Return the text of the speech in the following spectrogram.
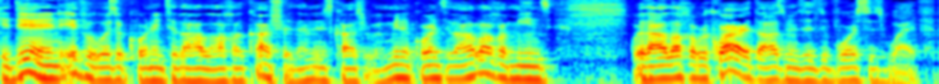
Kedin, if it was according to the halacha kasher, then it's kasher. I mean, according to the halacha means where the halacha required the husband to divorce his wife.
